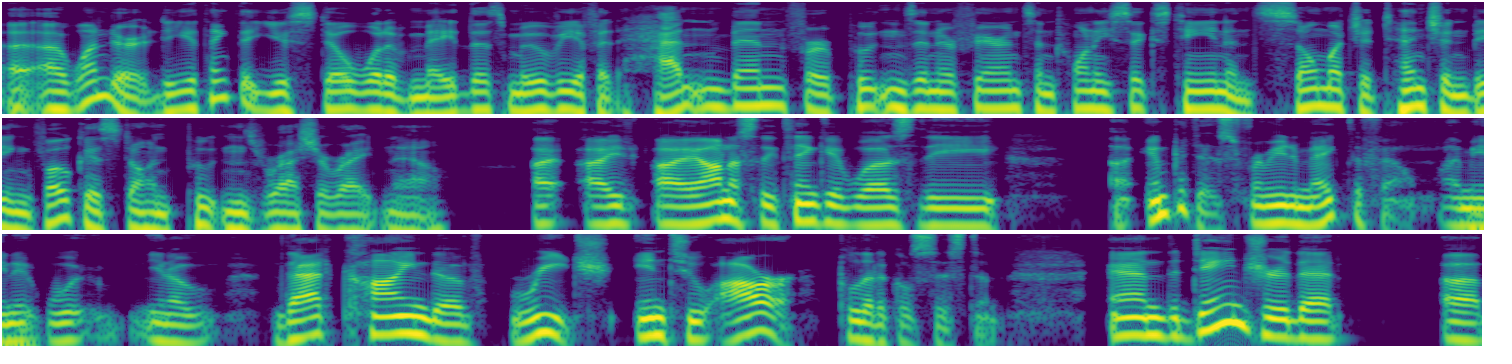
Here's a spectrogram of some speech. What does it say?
Uh, I wonder, do you think that you still would have made this movie if it hadn't been for Putin's interference in 2016 and so much attention being focused on Putin's Russia right now? I, I, I honestly think it was the uh, impetus for me to make the film. I mean, it mm-hmm. would, you know, that kind of reach into our political system. And the danger that uh,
